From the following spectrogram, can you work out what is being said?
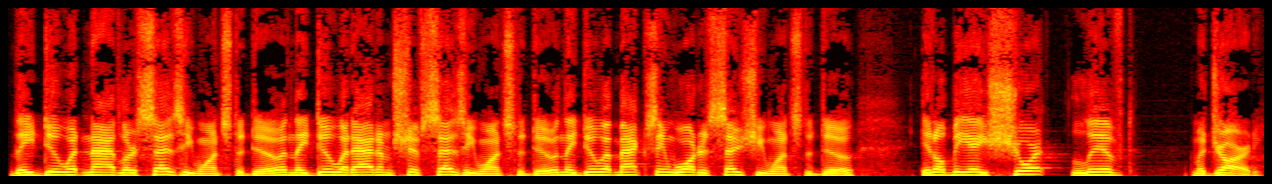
they do what Nadler says he wants to do, and they do what Adam Schiff says he wants to do, and they do what Maxine Waters says she wants to do, it'll be a short lived majority.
